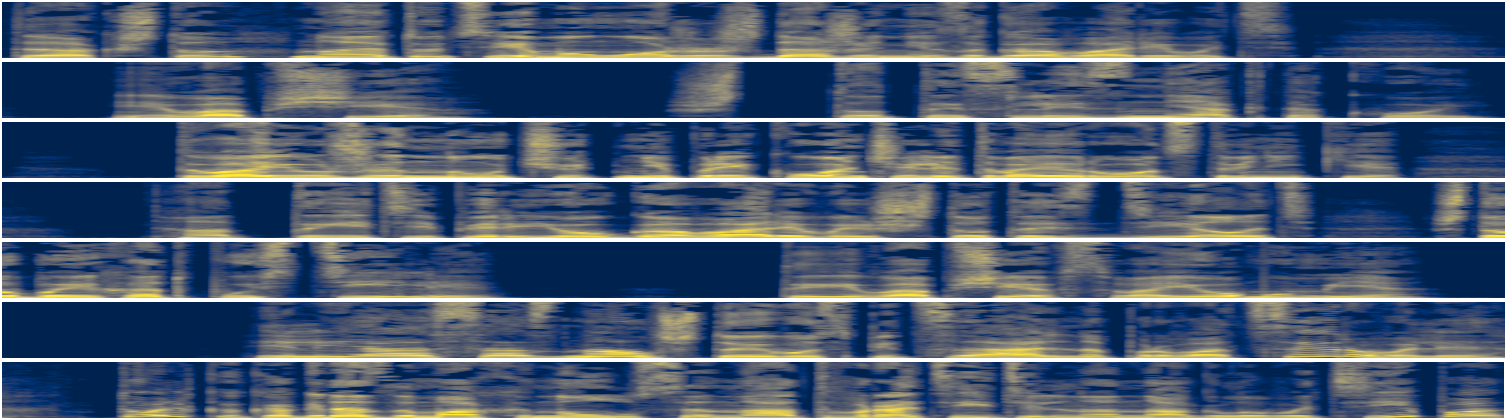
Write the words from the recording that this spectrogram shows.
Так что на эту тему можешь даже не заговаривать. И вообще, что ты слезняк такой? Твою жену чуть не прикончили твои родственники, а ты теперь ее уговариваешь что-то сделать, чтобы их отпустили? Ты вообще в своем уме?» Илья осознал, что его специально провоцировали, только когда замахнулся на отвратительно наглого типа,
